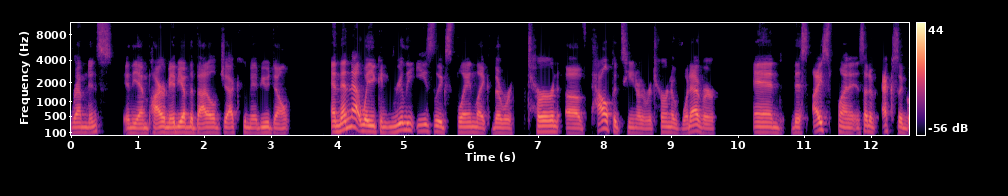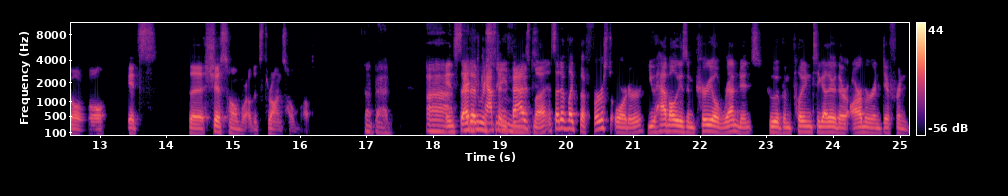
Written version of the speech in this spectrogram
remnants in the Empire. Maybe you have the Battle of Jakku, maybe you don't. And then that way you can really easily explain like the return of Palpatine or the return of whatever. And this ice planet, instead of Exegol, it's the Chiss homeworld. It's Thrawn's homeworld. Not bad. Uh, instead of Captain saying that- Phasma, instead of like the First Order, you have all these Imperial remnants who have been putting together their armor in different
